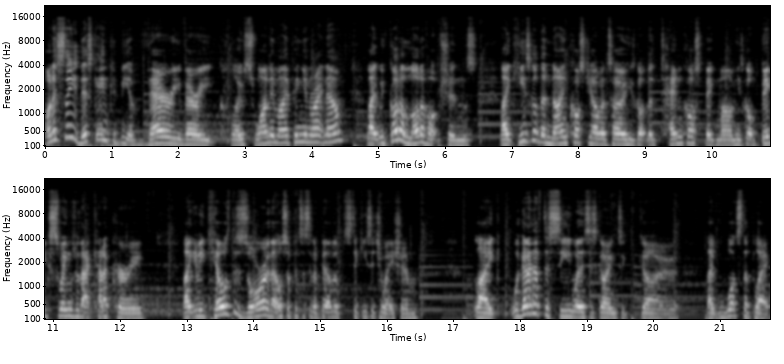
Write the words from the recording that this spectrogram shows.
honestly, this game could be a very, very close one, in my opinion, right now. Like, we've got a lot of options. Like, he's got the 9 cost Yamato, he's got the 10 cost Big Mom, he's got big swings with that Katakuri. Like, if he kills the Zoro, that also puts us in a bit of a sticky situation. Like, we're to have to see where this is going to go. Like, what's the play?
